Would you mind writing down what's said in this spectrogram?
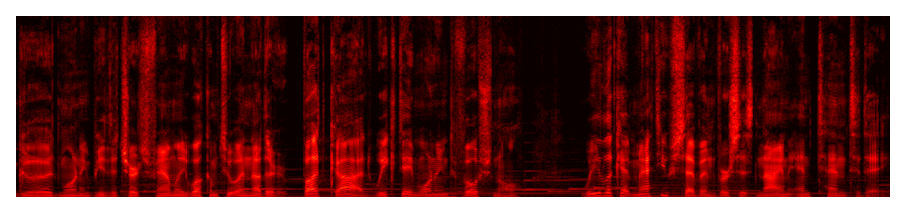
Good morning, Be the Church family. Welcome to another But God weekday morning devotional. We look at Matthew 7, verses 9 and 10 today.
